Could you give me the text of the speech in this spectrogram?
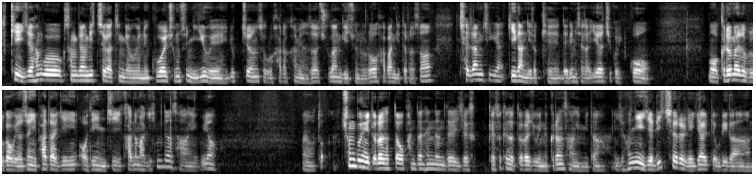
특히 이제 한국 상장 리츠 같은 경우에는 9월 중순 이후에 6주 연속으로 하락하면서 주간 기준으로 하반기 들어서 최장 기간, 이렇게 내림세가 이어지고 있고 뭐 그럼에도 불구하고 여전히 바닥이 어디인지 가늠하기 힘든 상황이고요. 어, 또 충분히 떨어졌다고 판단했는데 이제 계속해서 떨어지고 있는 그런 상황입니다. 이제 흔히 이제 리츠를 얘기할 때 우리가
